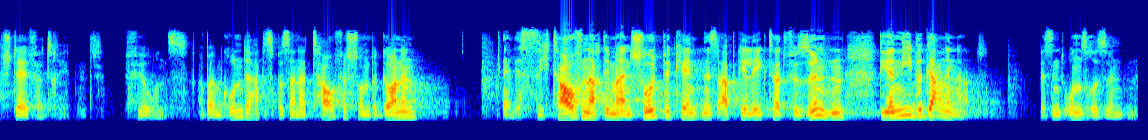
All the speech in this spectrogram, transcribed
Stellvertretend für uns. Aber im Grunde hat es bei seiner Taufe schon begonnen. Er lässt sich taufen, nachdem er ein Schuldbekenntnis abgelegt hat für Sünden, die er nie begangen hat. Es sind unsere Sünden.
